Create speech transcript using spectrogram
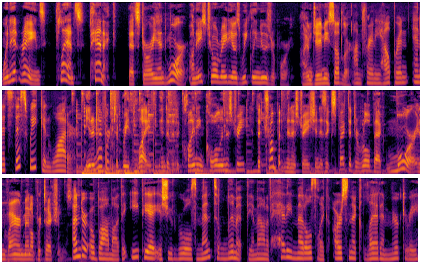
When it rains, plants panic. That story and more on H2O Radio's weekly news report. I'm Jamie Sudler. I'm Franny Halperin, and it's This Week in Water. In an effort to breathe life into the declining coal industry, the Trump administration is expected to roll back more environmental protections. Under Obama, the EPA issued rules meant to limit the amount of heavy metals like arsenic, lead, and mercury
